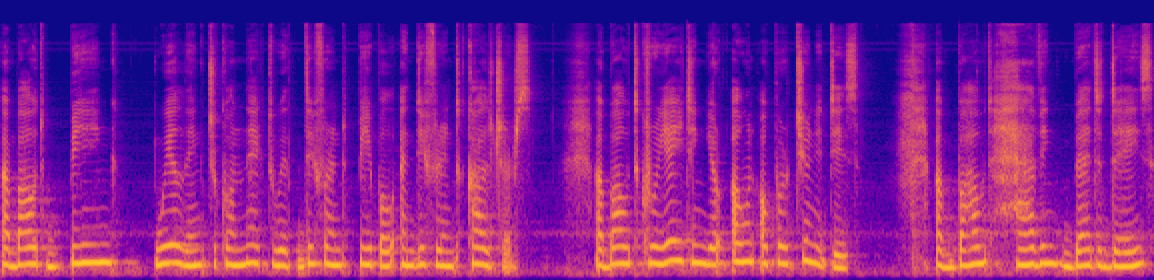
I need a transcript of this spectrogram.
about being willing to connect with different people and different cultures, about creating your own opportunities, about having bad days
